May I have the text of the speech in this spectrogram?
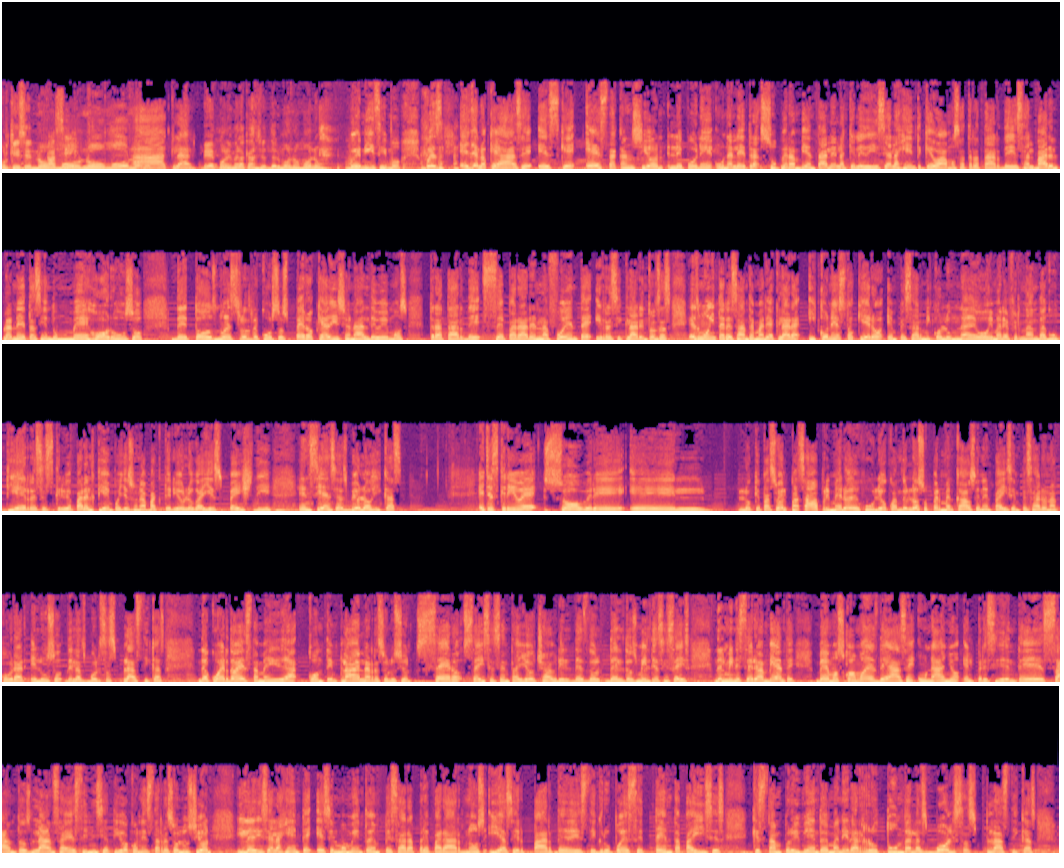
Porque dice no ¿Ah, sí? more, no more, no Ah, claro. Ve, poneme la canción del mono mono. Buenísimo. Pues ella lo que hace es que esta canción le pone una letra súper ambiental en la que le dice a la gente que vamos a tratar de salvar el planeta haciendo un mejor uso de todos nuestros recursos, pero que adicional debemos tratar de separar en la fuente y reciclar. Entonces es muy interesante María Clara y con esto quiero empezar mi columna de hoy. María Fernanda Gutiérrez escribe para el tiempo, ella es una bacterióloga y es PhD en ciencias biológicas. Ella escribe sobre el lo que pasó el pasado primero de julio cuando los supermercados en el país empezaron a cobrar el uso de las bolsas plásticas de acuerdo a esta medida contemplada en la resolución 0668 de abril del 2016 del Ministerio de Ambiente. Vemos cómo desde hace un año el presidente Santos lanza esta iniciativa con esta resolución y le dice a la gente es el momento de empezar a prepararnos y a ser parte de este grupo de 70 países que están prohibiendo de manera rotunda las bolsas plásticas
